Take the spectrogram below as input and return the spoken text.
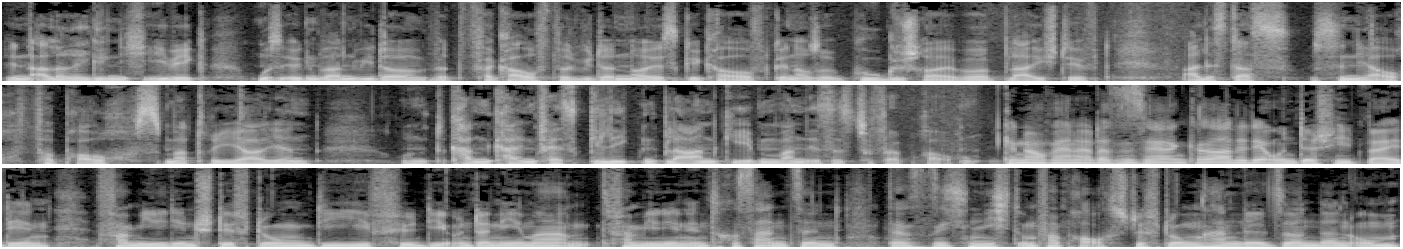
in aller Regel nicht ewig, muss irgendwann wieder, wird verkauft, wird wieder Neues gekauft, genauso Kugelschreiber, Bleistift, alles das sind ja auch Verbrauchsmaterialien und kann keinen festgelegten Plan geben, wann ist es zu verbrauchen. Genau, Werner, das ist ja gerade der Unterschied bei den Familienstiftungen, die für die Unternehmer, Familien interessant sind, dass es sich nicht um Verbrauchsstiftungen handelt, sondern um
